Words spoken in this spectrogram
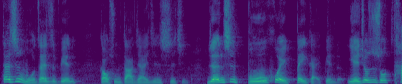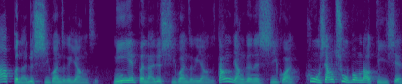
但是我在这边告诉大家一件事情。人是不会被改变的，也就是说，他本来就习惯这个样子，你也本来就习惯这个样子。当两个人的习惯互相触碰到底线，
